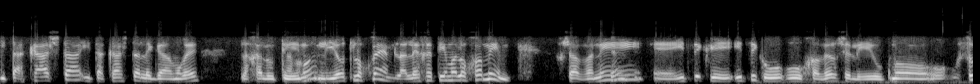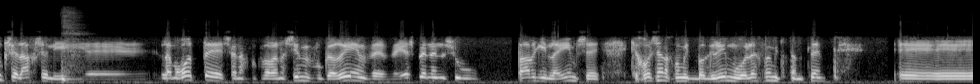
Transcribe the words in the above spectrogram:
התעקשת, התעקשת לגמרי, לחלוטין, נכון. להיות לוחם, ללכת עם הלוחמים. עכשיו, אני, כן. אה, איציק, איציק הוא, הוא חבר שלי, הוא כמו, הוא, הוא סוג של אח שלי, אה, למרות אה, שאנחנו כבר אנשים מבוגרים ו, ויש בינינו איזשהו פער גילאים שככל שאנחנו מתבגרים הוא הולך ומצטמצם אה,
